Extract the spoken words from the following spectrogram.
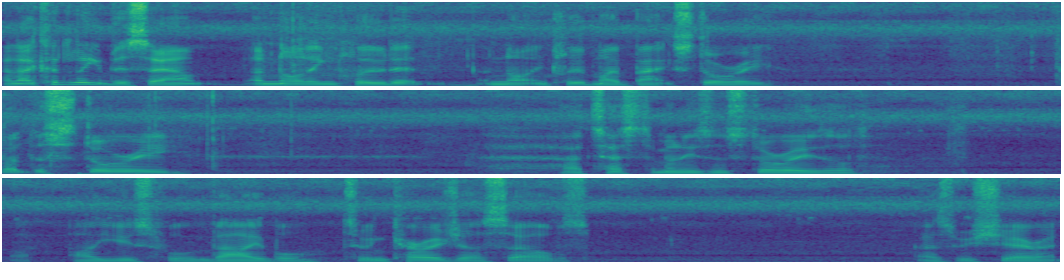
And I could leave this out and not include it, and not include my backstory. But the story, our testimonies and stories are, are useful and valuable to encourage ourselves as we share it,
